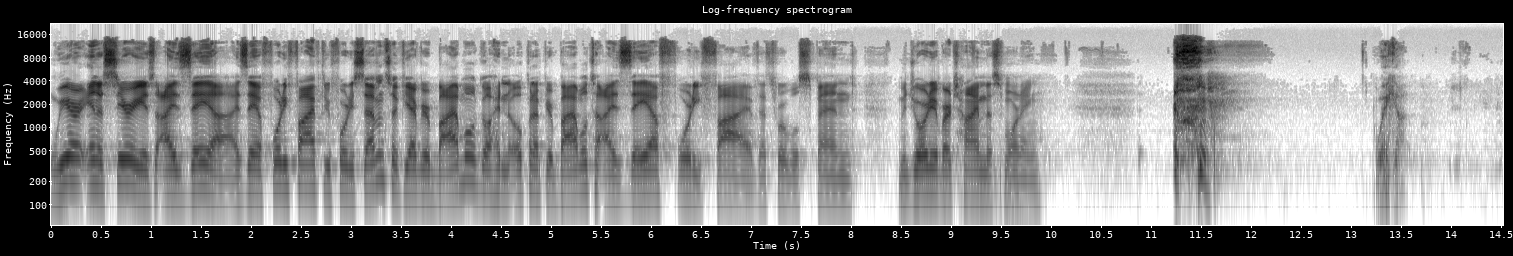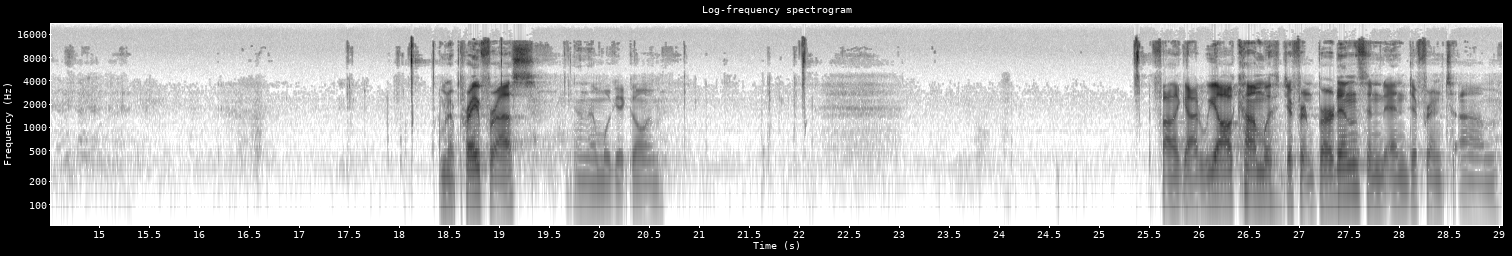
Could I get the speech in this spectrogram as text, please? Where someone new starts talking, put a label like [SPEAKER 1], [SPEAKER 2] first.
[SPEAKER 1] We are in a series, Isaiah, Isaiah 45 through 47. So if you have your Bible, go ahead and open up your Bible to Isaiah 45. That's where we'll spend the majority of our time this morning. Wake up. I'm going to pray for us, and then we'll get going. Father God, we all come with different burdens and, and different um,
